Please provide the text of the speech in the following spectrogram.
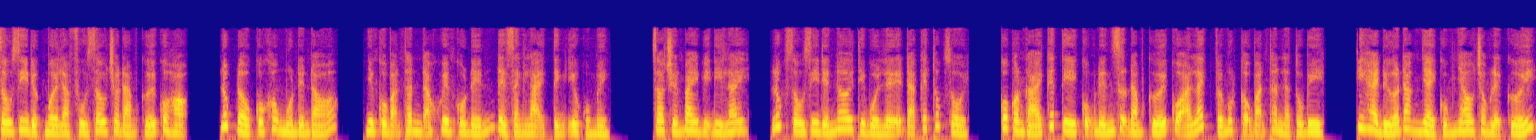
Dâu di được mời là phù dâu cho đám cưới của họ. Lúc đầu cô không muốn đến đó, nhưng cô bạn thân đã khuyên cô đến để giành lại tình yêu của mình. Do chuyến bay bị delay, lúc dâu di đến nơi thì buổi lễ đã kết thúc rồi. Cô con gái Kitty cũng đến dự đám cưới của Alex với một cậu bạn thân là Toby. Khi hai đứa đang nhảy cùng nhau trong lễ cưới,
